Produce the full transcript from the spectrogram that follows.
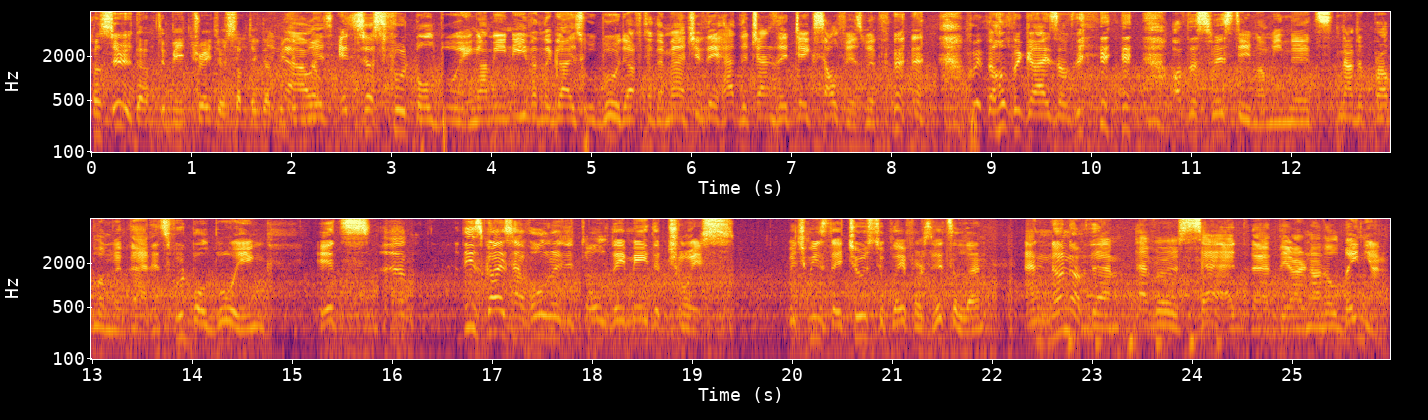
consider them to be traitors, something that we No, it's, it's just football booing. I mean, even the guys who booed after the match, if they had the chance, they'd take selfies with with all the guys of the of the Swiss team. I mean, it's not a problem with that. It's football booing. It's um, these guys have already told they made a choice, which means they choose to play for Switzerland, and none of them ever said that they are not Albanian.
